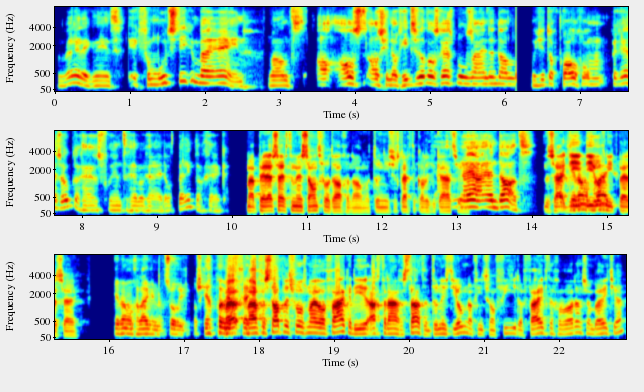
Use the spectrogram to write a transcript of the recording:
Weet ik niet. Ik vermoed stiekem bij één. Want al- als, als je nog iets wilt als Red Bull zijnde, dan moet je toch pogen om Perez ook nog ergens voor in te hebben rijden. Of ben ik dan gek? Maar Perez heeft hem in Zandvoort al genomen toen hij zo'n slechte kwalificatie Nou had. ja, en dat. Dus hij, die, die hoeft niet per se. Je hebt helemaal gelijk in dat, sorry. Als ik helemaal Maar, maar Verstappen is volgens mij wel vaker die achteraan gestart. En toen is hij ook nog iets van vierde, vijfde geworden, zo'n beetje.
